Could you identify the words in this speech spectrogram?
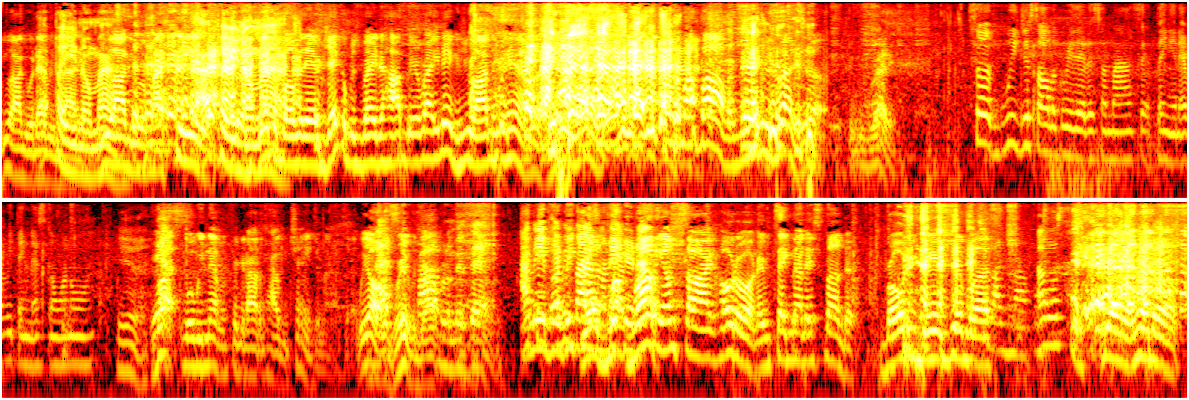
You argue with everybody. I pay you no mind. You argue with my kids. I pay you no Jacob mind. over there. Jacob was ready to hop in right there because you argue with him. Like, you talking to my father? man. He was ready. Yeah. He was ready. So we just all agree that it's a mindset thing and everything that's going on. Yeah. Yes. But what we never figured out is how to change the mindset. We all That's agree the with problem. is that I, I mean, think but we everybody's gotta Well, gonna figure have. it Brody, out. I'm sorry. Hold on. They taking out his thunder. Brody did give us. I was yeah, hold on.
